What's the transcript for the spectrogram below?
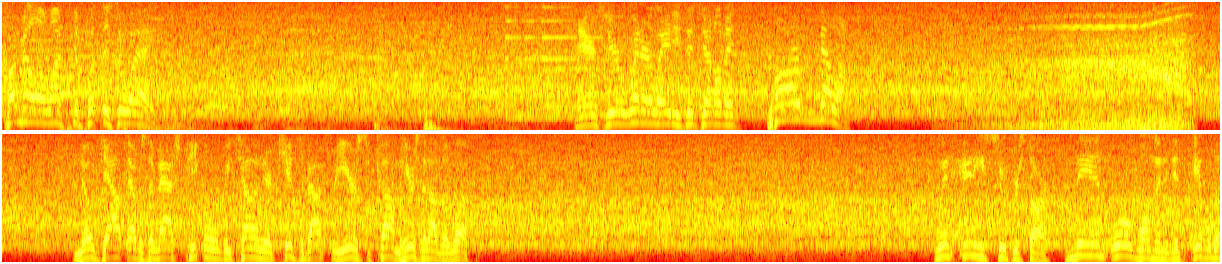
Carmella wants to put this away. There's your winner, ladies and gentlemen, Carmella. No doubt that was a match people will be telling their kids about for years to come. Here's another look. When any superstar, man or woman, is able to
